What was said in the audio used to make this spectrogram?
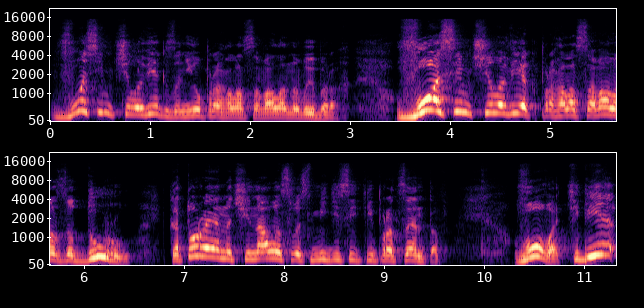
8 человек за нее проголосовало на выборах. 8 человек проголосовало за дуру, которая начинала с 80%. Вова, тебе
